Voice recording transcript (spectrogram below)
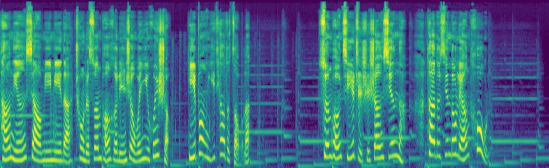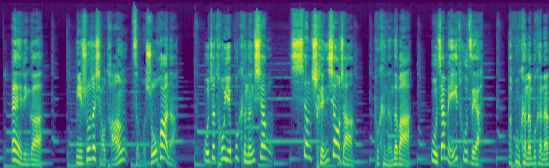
唐宁笑眯眯的冲着孙鹏和林胜文一挥手，一蹦一跳的走了。孙鹏岂止是伤心呢，他的心都凉透了。哎，林哥，你说这小唐怎么说话呢？我这头也不可能像像陈校长，不可能的吧？我家没秃子呀！啊，不可能，不可能！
